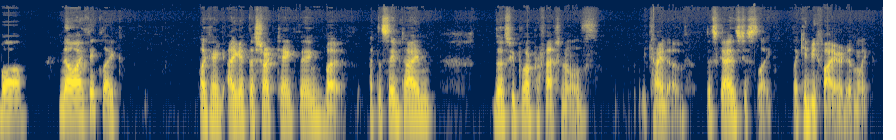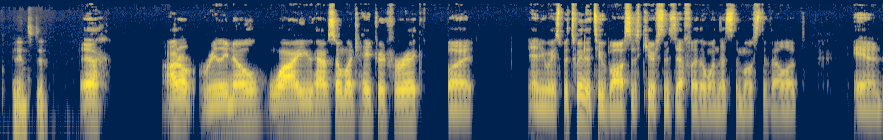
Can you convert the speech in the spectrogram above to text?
Well, no, I think like like I, I get the Shark Tank thing, but at the same time, those people are professionals, kind of. This guy's just like like he'd be fired in like an instant. Yeah, I don't really know why you have so much hatred for Rick, but anyways, between the two bosses, Kirsten's definitely the one that's the most developed, and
